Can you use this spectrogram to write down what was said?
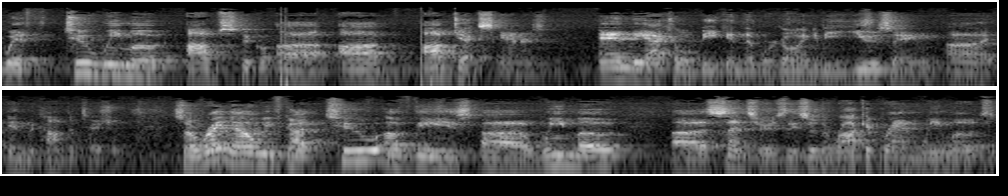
with two Wiimote obstacle ob- object scanners and the actual beacon that we're going to be using in the competition. So right now we've got two of these uh, Wiimote uh, sensors. These are the Rocket brand Wiimotes.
